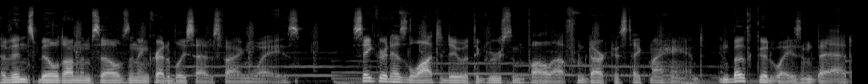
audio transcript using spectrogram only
Events build on themselves in incredibly satisfying ways. Sacred has a lot to do with the gruesome fallout from Darkness Take My Hand, in both good ways and bad.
